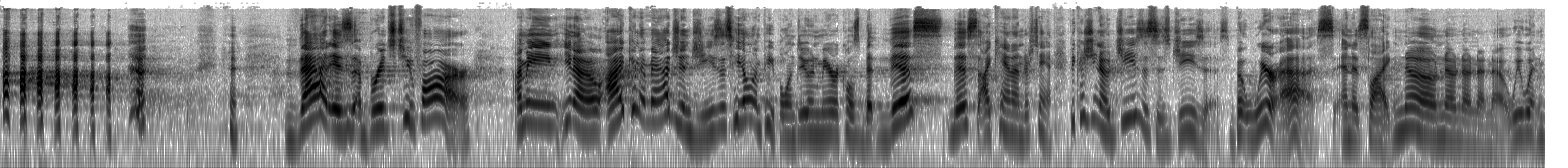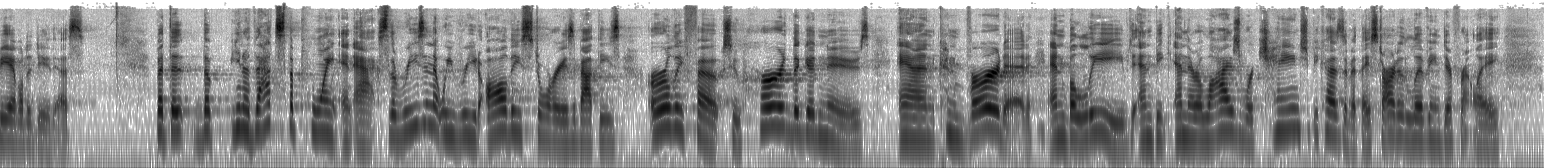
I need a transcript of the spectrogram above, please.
that is a bridge too far. I mean, you know, I can imagine Jesus healing people and doing miracles, but this, this I can't understand. Because, you know, Jesus is Jesus, but we're us. And it's like, no, no, no, no, no. We wouldn't be able to do this. But the, the, you know, that's the point in Acts. The reason that we read all these stories about these early folks who heard the good news and converted and believed and, be, and their lives were changed because of it. They started living differently.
